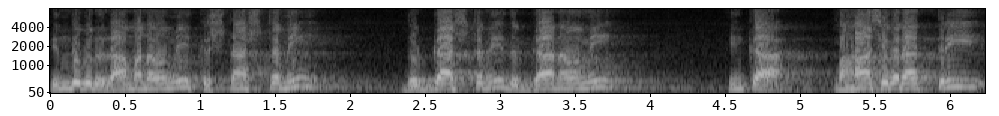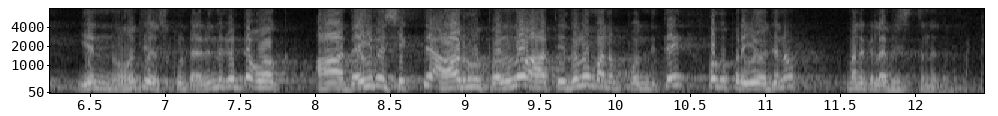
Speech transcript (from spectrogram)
హిందువులు రామనవమి కృష్ణాష్టమి దుర్గాష్టమి దుర్గానవమి ఇంకా మహాశివరాత్రి ఎన్నో చేసుకుంటారు. ఎందుకంటే ఆ దైవ శక్తి ఆ రూపంలో ఆ తిథులు మనం పొందితే ఒక ప్రయోజనం మనకు లభిస్తున్నది అనమాట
